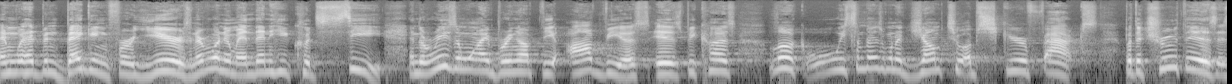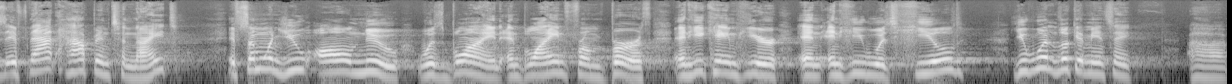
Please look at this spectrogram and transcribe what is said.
and had been begging for years, and everyone knew him, and then he could see. And the reason why I bring up the obvious is because, look, we sometimes want to jump to obscure facts. But the truth is, is if that happened tonight, if someone you all knew was blind and blind from birth, and he came here and, and he was healed, you wouldn't look at me and say, uh,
